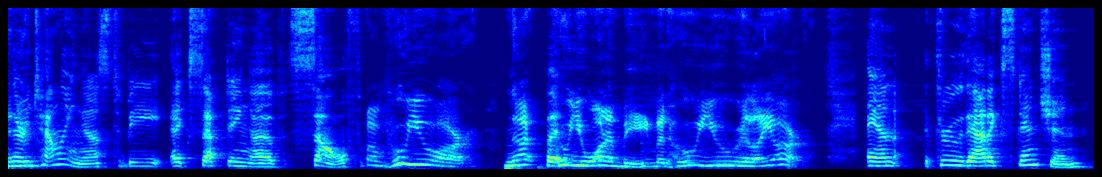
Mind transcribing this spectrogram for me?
And they're you- telling us to be accepting of self Of who you are, not But- who you want to be, but who you really are. and through that extension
